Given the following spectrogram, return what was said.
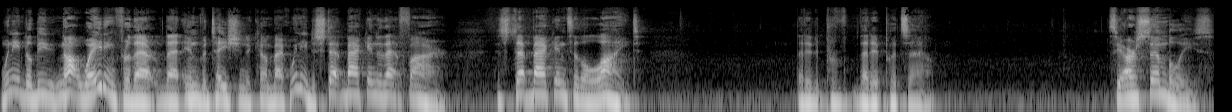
we need to be not waiting for that, that invitation to come back. We need to step back into that fire and step back into the light that it, that it puts out. See, our assemblies,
